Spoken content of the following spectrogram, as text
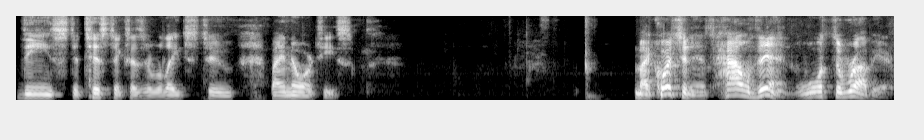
these statistics as it relates to minorities. My question is how then? What's the rub here?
